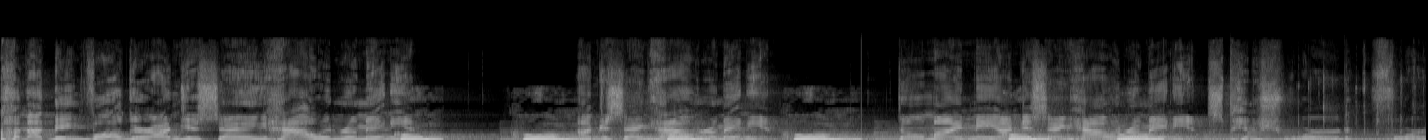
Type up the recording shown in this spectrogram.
I'm not being vulgar. I'm just saying how in Romanian. Cum. Cum. I'm just saying how in Romanian. Cum. Don't mind me. I'm just saying how in Romanian. Spanish word for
